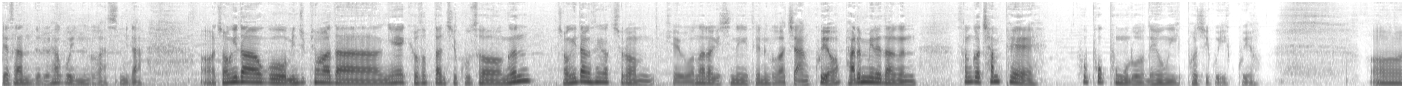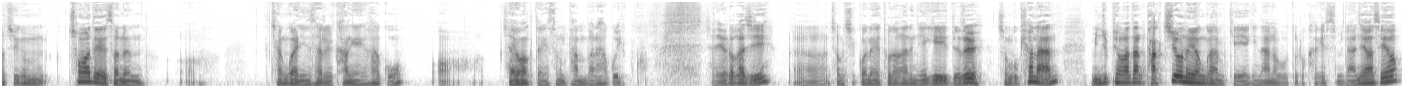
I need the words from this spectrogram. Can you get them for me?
계산들을 하고 있는 것 같습니다. 어, 정의당하고 민주평화당의 교섭단체 구성은 정의당 생각처럼 이렇게 원활하게 진행이 되는 것 같지 않고요. 바른미래당은 선거 참패 후폭풍으로 내용이 깊어지고 있고요. 어, 지금 청와대에서는 어, 장관 인사를 강행하고 어, 자유한국당에서는 반발하고 있고 자 여러 가지 어, 정치권에 돌아가는 얘기들을 전국 현안 민주평화당 박지원 의원과 함께 얘기 나눠보도록 하겠습니다. 안녕하세요.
